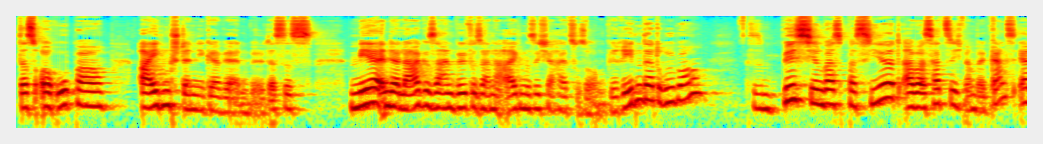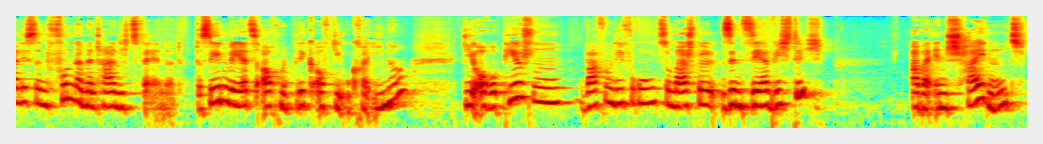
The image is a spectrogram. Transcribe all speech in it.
dass Europa eigenständiger werden will, dass es mehr in der Lage sein will, für seine eigene Sicherheit zu sorgen. Wir reden darüber. Es ist ein bisschen was passiert, aber es hat sich, wenn wir ganz ehrlich sind, fundamental nichts verändert. Das sehen wir jetzt auch mit Blick auf die Ukraine. Die europäischen Waffenlieferungen zum Beispiel sind sehr wichtig, aber entscheidend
